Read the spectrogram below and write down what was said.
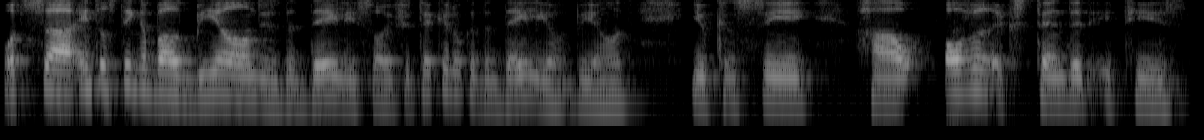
What's uh, interesting about Beyond is the daily. So if you take a look at the daily of Beyond, you can see how overextended it is.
